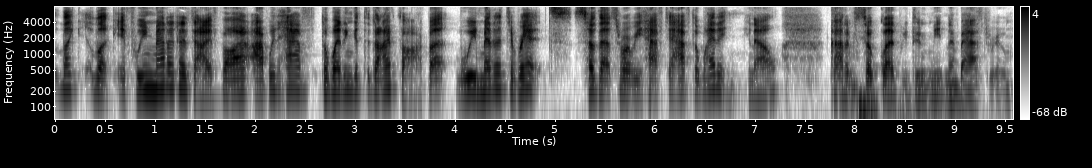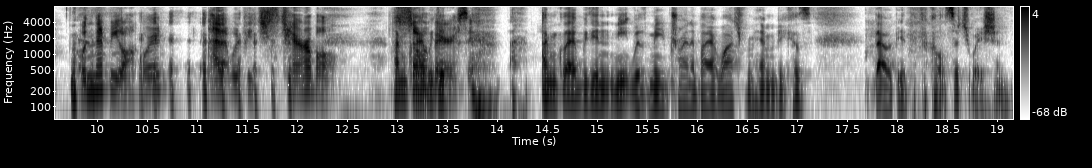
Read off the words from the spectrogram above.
like, look, if we met at a dive bar, I would have the wedding at the dive bar, but we met at the Ritz, so that's where we have to have the wedding, you know? God, I'm so glad we didn't meet in a bathroom. Wouldn't that be awkward? God, that would be just terrible. I'm so glad we did- embarrassing. I'm glad we didn't meet with me trying to buy a watch from him because that would be a difficult situation.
